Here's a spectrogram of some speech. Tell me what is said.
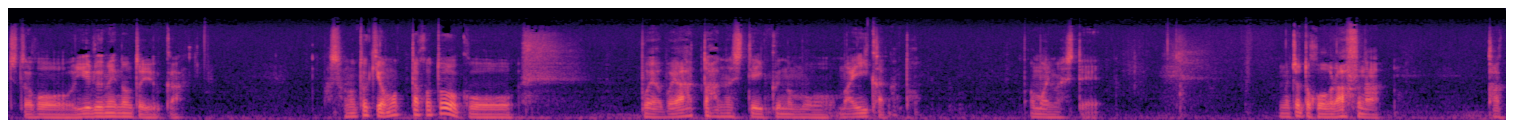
ちょっとこう緩めのというかその時思ったことをこうぼやぼやっと話していくのもまあいいかなと思いましてちょっとこうラフな格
